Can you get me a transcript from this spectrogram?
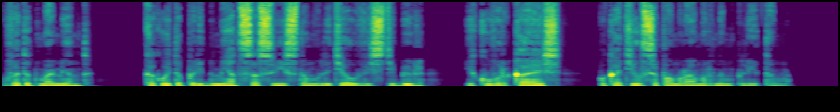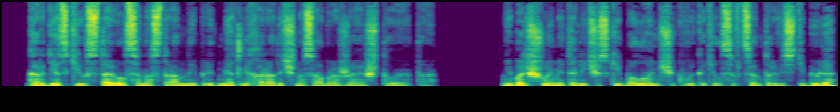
В этот момент какой-то предмет со свистом влетел в вестибюль и, кувыркаясь, покатился по мраморным плитам. Гордецкий уставился на странный предмет, лихорадочно соображая, что это. Небольшой металлический баллончик выкатился в центр вестибюля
